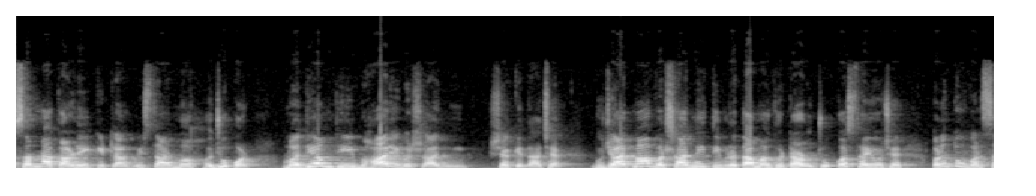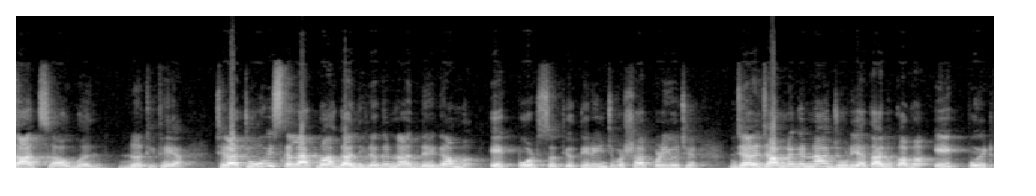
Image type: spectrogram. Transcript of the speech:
અસરના કારણે કેટલાક વિસ્તારમાં હજુ પણ મધ્યમથી ભારે વરસાદની શક્યતા છે. ગુજરાતમાં વરસાદની તીવ્રતામાં ઘટાડો ચોક્કસ થયો છે, પરંતુ વરસાદ સાવ બંધ નથી થયા. છેલ્લા ચોવીસ કલાકમાં ગાંધીનગરના દહેગામમાં એક પોઈન્ટ સત્યોતેર ઇંચ વરસાદ પડ્યો છે. જ્યારે જામનગરના જોડિયા તાલુકામાં એક પોઈન્ટ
